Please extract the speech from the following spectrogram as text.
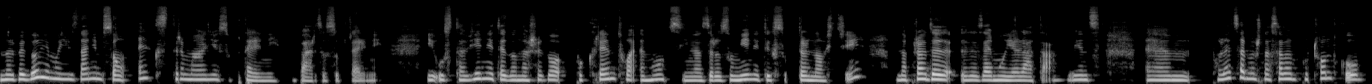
Norwegowie moim zdaniem są ekstremalnie subtelni, bardzo subtelni. I ustawienie tego naszego pokrętła emocji na zrozumienie tych subtelności naprawdę e, zajmuje lata. Więc um, polecam już na samym początku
